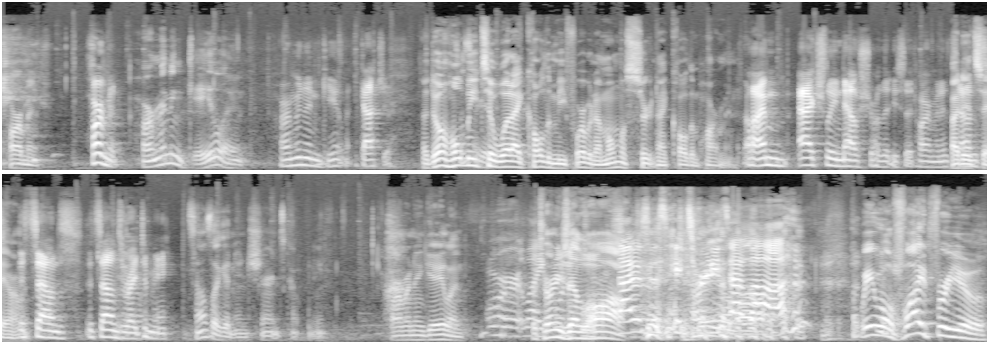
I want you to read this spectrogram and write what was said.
Harmon. Harmon, Harmon and Galen. Harmon and Galen. Gotcha. Now, don't hold Sounds me like to a- what I called him before, but I'm almost certain I called him Harmon. I'm actually now sure that you said Harmon. It I did sounds- say Harmon. It sounds it sounds right to me. It sounds like an insurance company. Harmon and Galen. or like Attorneys one at law. I was gonna say attorneys at law. We will fight for you,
